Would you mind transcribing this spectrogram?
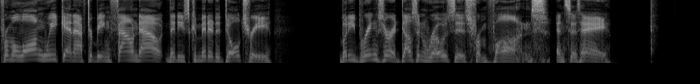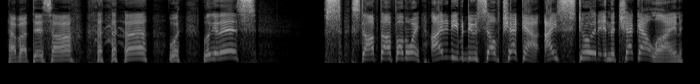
from a long weekend after being found out that he's committed adultery, but he brings her a dozen roses from Vons and says, "Hey, how about this, huh? Look at this." Stopped off on the way. I didn't even do self checkout. I stood in the checkout line,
